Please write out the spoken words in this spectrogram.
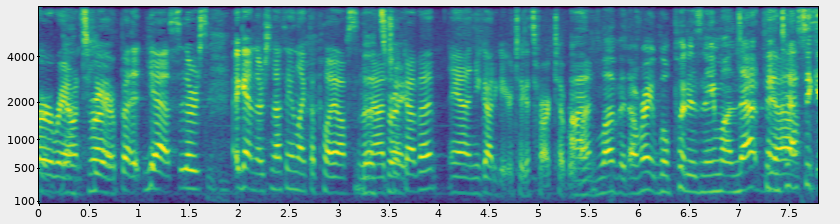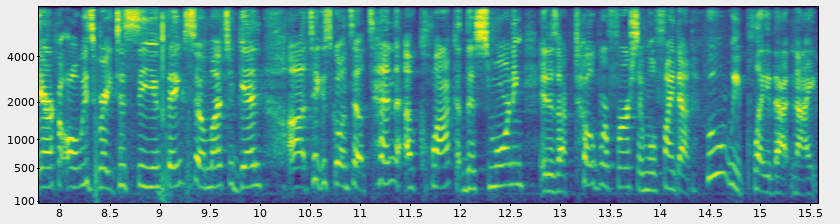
Soccer, around here. right. But yes, there's again, there's nothing like the playoffs and the That's magic right. of it, and you got to get your tickets for October I love it. All right, we'll put his name on that. Fantastic. Yes. Erika, always great to see you. Thanks so much again. Uh, tickets go on sale 10 o'clock this morning. It is October 1st, and we'll find out who we play that night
